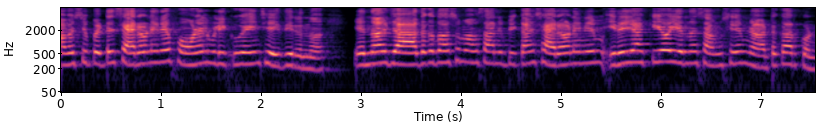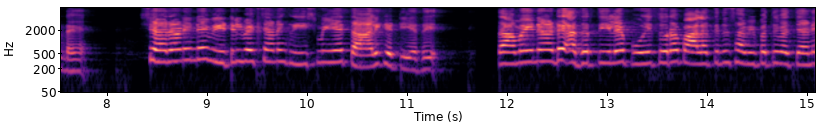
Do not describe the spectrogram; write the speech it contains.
ആവശ്യപ്പെട്ട് ശരവണിനെ ഫോണിൽ വിളിക്കുകയും ചെയ്തിരുന്നു. എന്നാൽ ജാതകദോഷം അവസാനിപ്പിക്കാൻ ശരവണിനെയും ഇരയാക്കിയോ എന്ന സംശയം നാട്ടുകാർക്കുണ്ട്. ശരോണിന്റെ വീട്ടിൽ വെച്ചാണ് ഗ്രീഷ്മയെ താലി കെട്ടിയത്. തമിഴ്നാട് അതിർത്തിയിലെ പൂഴിത്തുറ പാലത്തിന് സമീപത്ത് വെച്ചാണ്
